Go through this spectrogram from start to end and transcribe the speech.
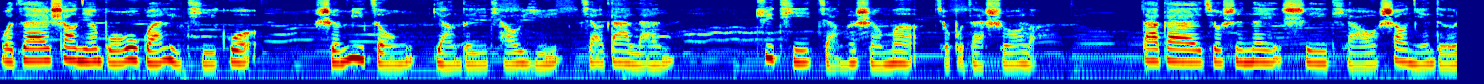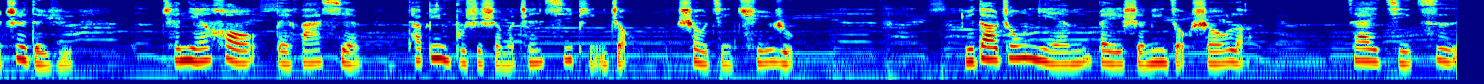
我在少年博物馆里提过，神秘总养的一条鱼叫大蓝，具体讲了什么就不再说了。大概就是那是一条少年得志的鱼，成年后被发现它并不是什么珍稀品种，受尽屈辱。鱼到中年被神秘总收了，在几次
